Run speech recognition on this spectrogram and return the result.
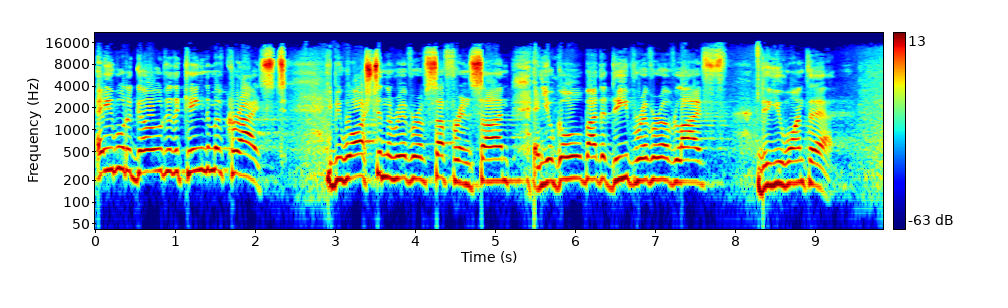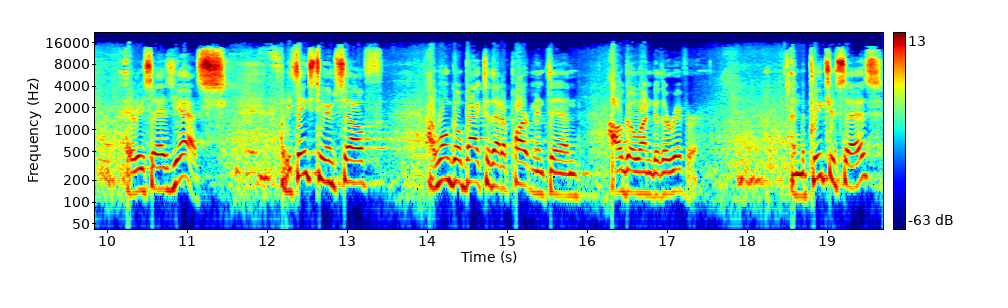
able to go to the kingdom of Christ. You'll be washed in the river of suffering, son, and you'll go by the deep river of life. Do you want that? Harry says, Yes. But he thinks to himself, I won't go back to that apartment then. I'll go under the river. And the preacher says,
